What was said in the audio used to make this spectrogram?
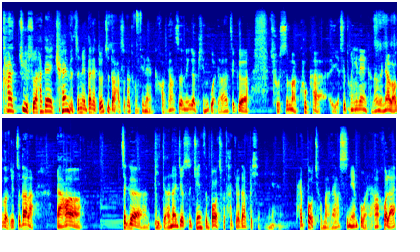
他据说他在圈子之内，大家都知道他是个同性恋，好像是那个苹果的这个厨师嘛，库克也是同性恋，可能人家老早就知道了。然后这个彼得呢，就是君子报仇，他觉得不行，他报仇嘛，然后十年不晚。然后后来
